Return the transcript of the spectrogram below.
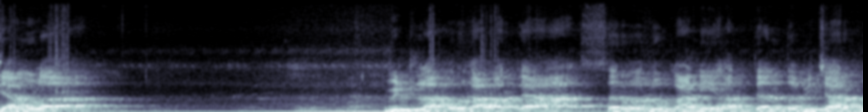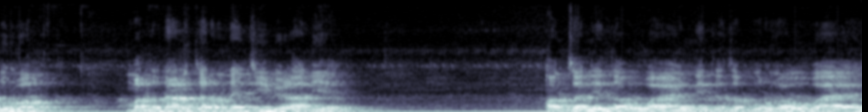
त्यामुळं विठलापूर गावातल्या सर्व लोकांनी अत्यंत विचारपूर्वक मतदान करण्याची वेळ आली आहे. आमचा नेता उभा आहे नेत्याचा पोरगा उभा आहे.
